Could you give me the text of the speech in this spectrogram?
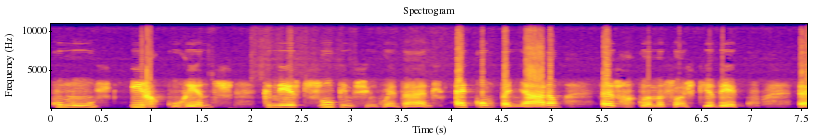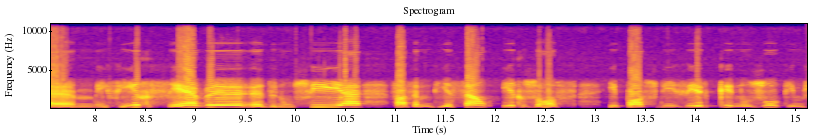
comuns e recorrentes que nestes últimos 50 anos acompanharam as reclamações que a DECO enfim, recebe, eh, denuncia, faz a mediação e resolve. E posso dizer que nos últimos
